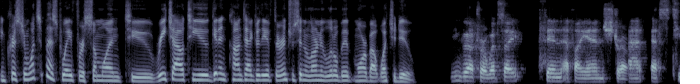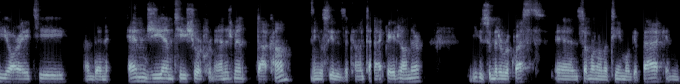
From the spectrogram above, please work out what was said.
And Kristian, what's the best way for someone to reach out to you, get in contact with you if they're interested in learning a little bit more about what you do? You can go out to our website, fin, F-I-N, strat, S-T-R-A-T, and then mgmt short for management.com and you'll see there's a contact page on there you can submit a request, and someone on the team will get back. And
